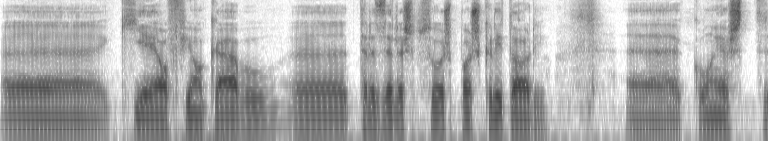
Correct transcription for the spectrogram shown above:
uh, que é, ao fim e ao cabo, uh, trazer as pessoas para o escritório. Uh, com este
